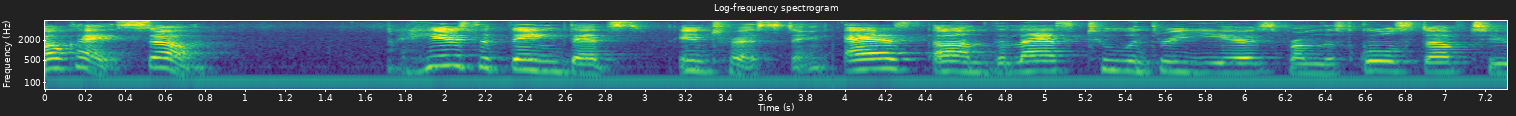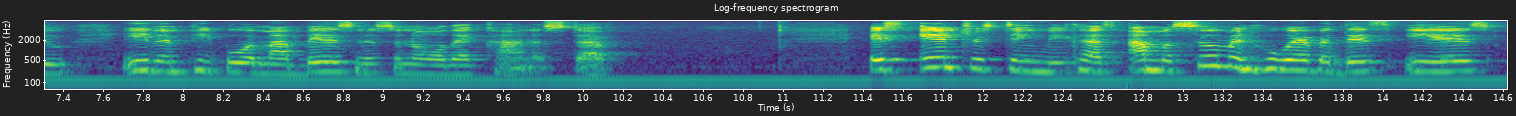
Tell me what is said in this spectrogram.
Okay, so here's the thing that's interesting. As um, the last two and three years, from the school stuff to even people with my business and all that kind of stuff, it's interesting because I'm assuming whoever this is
